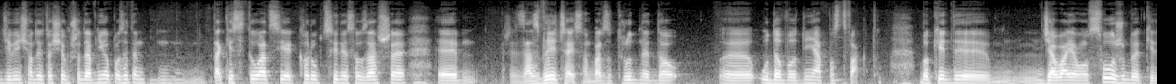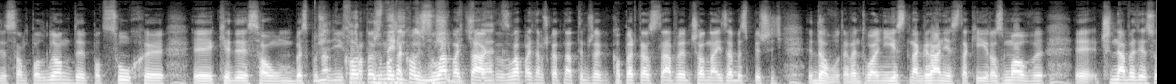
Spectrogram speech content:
90. to się przedawniło. Poza tym mm, takie sytuacje korupcyjne są zawsze, zazwyczaj są bardzo trudne do e, udowodnienia post factum. Bo kiedy działają służby, kiedy są podglądy, podsłuchy, e, kiedy są bezpośredni No, informatorzy, można kogoś złapać, być, tak, tak? złapać na przykład na tym, że koperta została wręczona i zabezpieczyć dowód. Ewentualnie jest nagranie z takiej rozmowy, e, czy nawet jest,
